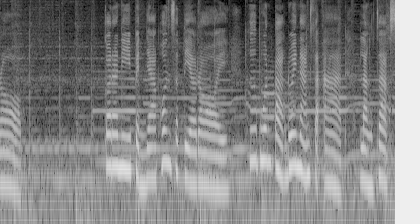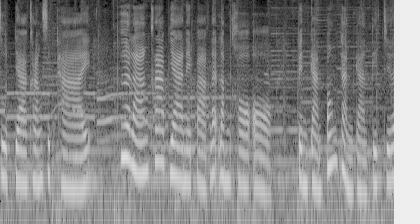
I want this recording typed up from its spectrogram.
รอบ กรณีเป็นยาพ่นสเตียรอยฮือบ้วนปากด้วยน้ำสะอาด หลังจากสูดยาครั้งสุดท้าย เพื่อล้างคราบยาในปากและลำคอออก เป็นการป้องกันการติดเชื้อ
